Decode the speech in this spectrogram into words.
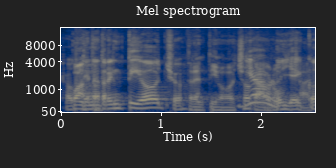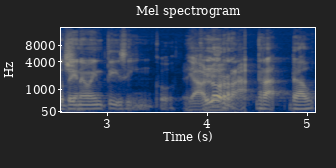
Y Raúl ¿Cuánto? tiene 38. 38, Diablo, cabrón. y Jacob tiene 25. Diablo, Ra, Ra- Raúl.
